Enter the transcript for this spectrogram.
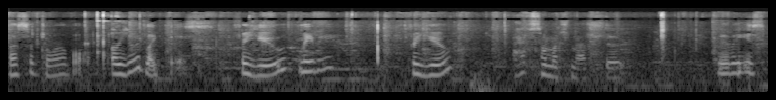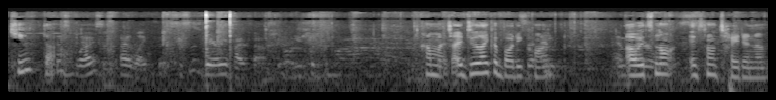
That's adorable. Oh, you would like this. For you, maybe? For you? I have so much mesh shit. Really, it's cute though. This, why is I like this. This is very high fashion. You should. How much? I do like a bodycon. Oh, it's not. It's not tight enough.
